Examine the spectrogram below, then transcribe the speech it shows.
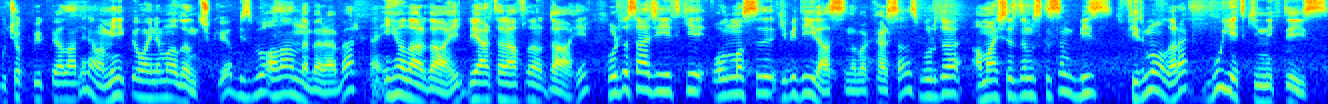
Bu çok büyük bir alan değil ama minik bir oynama alanı çıkıyor. Biz bu alanla beraber yani İHA'lar dahil, diğer taraflar dahil. Burada sadece yetki olması gibi değil aslında bakar bakarsanız burada amaçladığımız kısım biz firma olarak bu yetkinlikteyiz.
